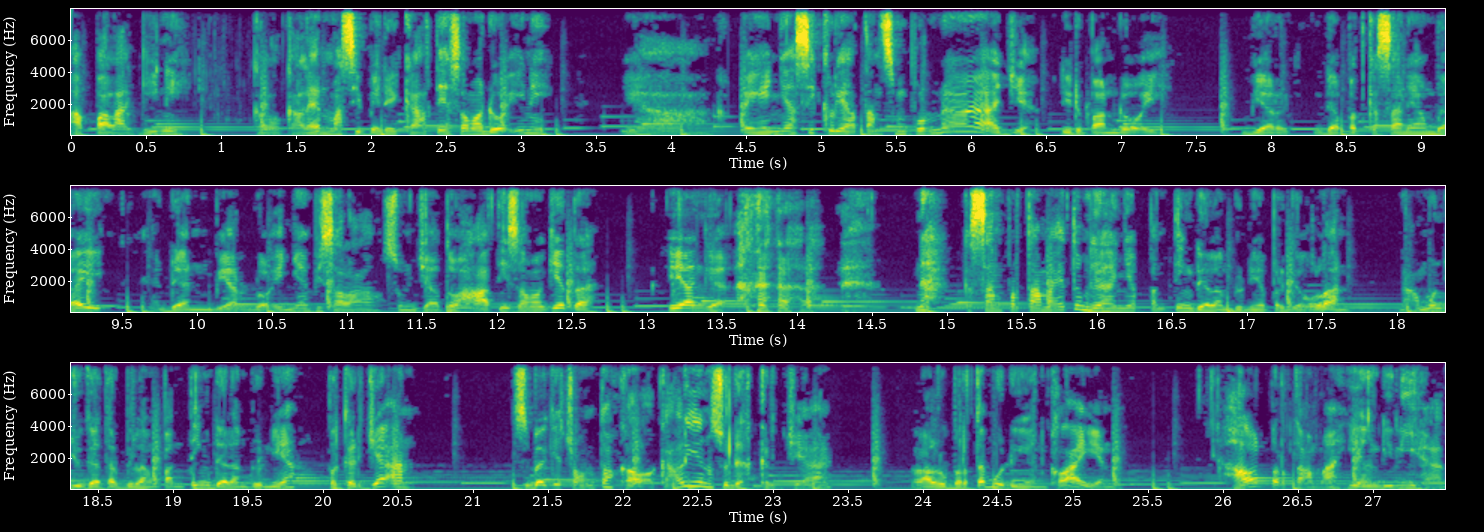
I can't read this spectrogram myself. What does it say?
Apalagi nih, kalau kalian masih PDKT sama doi nih, ya pengennya sih kelihatan sempurna aja di depan doi. Biar dapat kesan yang baik dan biar doinya bisa langsung jatuh hati sama kita. Ya nggak? nah, kesan pertama itu nggak hanya penting dalam dunia pergaulan, namun juga terbilang penting dalam dunia pekerjaan. Sebagai contoh, kalau kalian sudah kerja, lalu bertemu dengan klien, Hal pertama yang dilihat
